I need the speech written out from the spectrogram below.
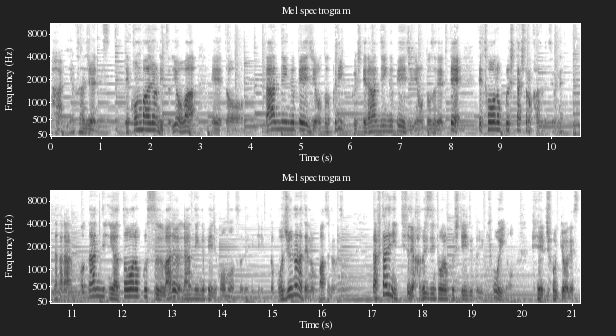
はい、230円です。で、コンバージョン率、要は、えっ、と、ランディングページを、クリックしてランディングページに訪れて、で、登録した人の数ですよね。だから、おランいや登録数割るランディングページ訪問数で見ていくと57.6%なんですよ。だから2人に1人は確実に登録しているという驚異の、えー状況です。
